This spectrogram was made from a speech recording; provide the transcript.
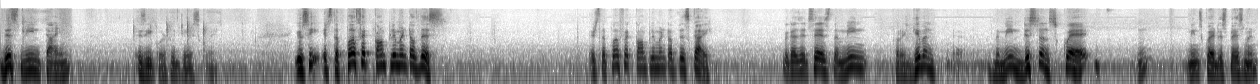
this mean time is equal to j squared. You see it is the perfect complement of this, it is the perfect complement of this guy because it says the mean for a given the mean distance squared hmm, mean square displacement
